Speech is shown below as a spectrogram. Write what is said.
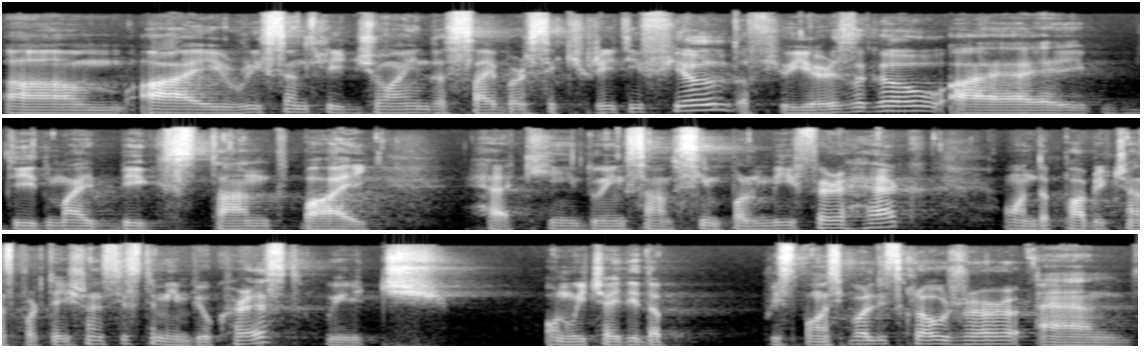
Um, I recently joined the cybersecurity field a few years ago. I did my big stunt by hacking, doing some simple MIFARE hack on the public transportation system in Bucharest, which, on which I did a responsible disclosure and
